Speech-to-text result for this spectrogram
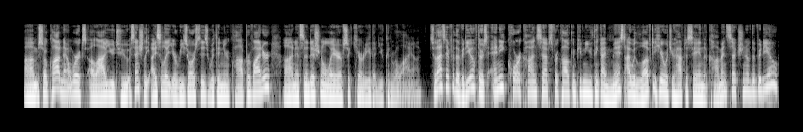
Um, so cloud networks allow you to essentially isolate your resources within your cloud provider, uh, and it's an additional layer of security that you can rely on. So that's it for the video. If there's any core concepts for cloud computing you think I missed, I would love to hear what you have to say in the comments section of the video.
